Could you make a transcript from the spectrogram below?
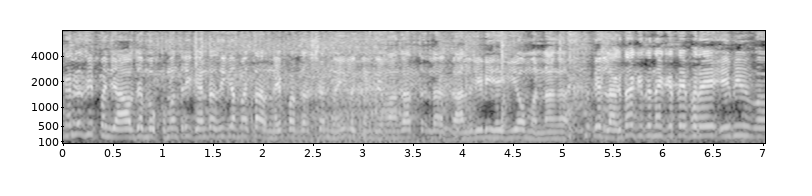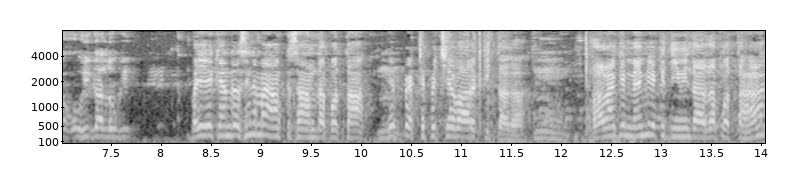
ਕਹਿੰਦੇ ਸੀ ਪੰਜਾਬ ਦੇ ਮੁੱਖ ਮੰਤਰੀ ਕਹਿੰਦਾ ਸੀਗਾ ਮੈਂ ਧਰਨੇ ਪ੍ਰਦਰਸ਼ਨ ਨਹੀਂ ਲੱਗਣ ਦੇਵਾਂਗਾ ਗੱਲ ਜਿਹੜੀ ਹੈਗੀ ਆ ਉਹ ਮੰਨਾਂਗਾ। ਤੇ ਲੱਗਦਾ ਕਿਤੇ ਨਾ ਕਿਤੇ ਫਿਰ ਇਹ ਇਹ ਵੀ ਉਹੀ ਗੱਲ ਹੋਊਗੀ ਬਈ ਇਹ ਕਹਿੰਦਾ ਸੀ ਨਾ ਮੈਂ ਆਮ ਕਿਸਾਨ ਦਾ ਪੁੱਤ ਹਾਂ। ਇਹ ਪਿੱਠ ਪਿੱਛੇ ਵਾਰ ਕੀਤਾਗਾ। ਹਾਲਾਂਕਿ ਮੈਂ ਵੀ ਇੱਕ ਜ਼ਿਮੀਂਦਾਰ ਦਾ ਪੁੱਤ ਹਾਂ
